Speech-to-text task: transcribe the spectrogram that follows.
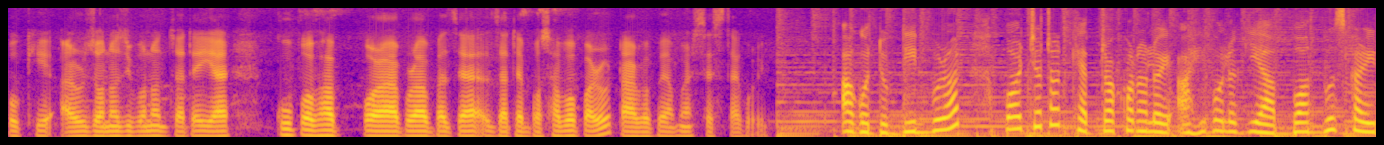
পক্ষী আৰু জনজীৱনত যাতে ইয়াৰ কুপ্ৰভাৱ পৰাৰ পৰা যাতে বচাব পাৰোঁ তাৰ বাবে আমাৰ চেষ্টা কৰিম। আগন্তুক দিনবোৰত পৰ্যটন ক্ষেত্ৰখনলৈ আহিবলগীয়া বনভোজকাৰী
